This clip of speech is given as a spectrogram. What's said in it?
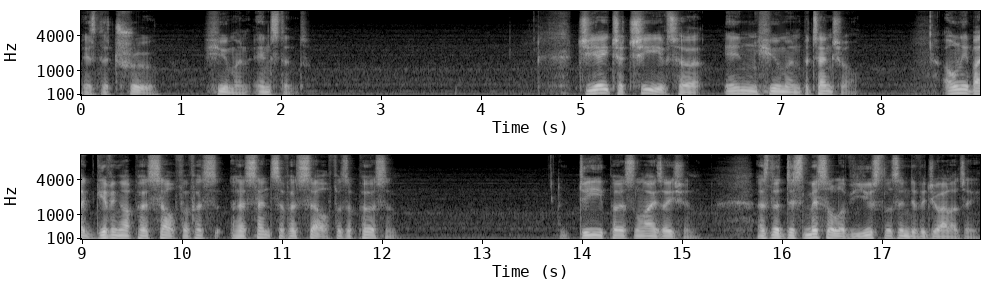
is the true human instant. GH achieves her inhuman potential only by giving up herself of her, her sense of herself as a person. Depersonalization as the dismissal of useless individuality,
